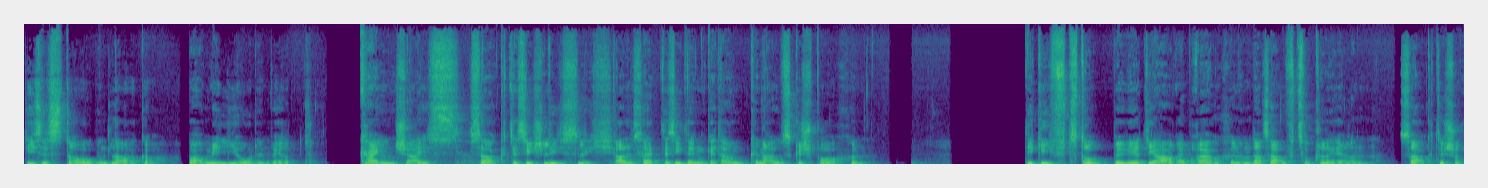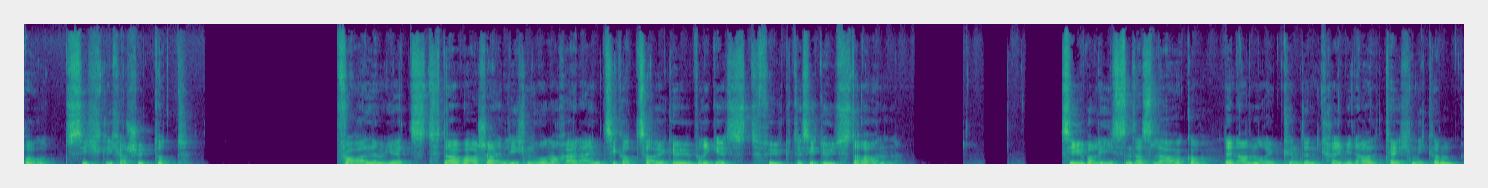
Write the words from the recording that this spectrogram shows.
Dieses Drogenlager war millionenwert. Kein Scheiß, sagte sie schließlich, als hätte sie den Gedanken ausgesprochen. Die Gifttruppe wird Jahre brauchen, um das aufzuklären, sagte Schrot, sichtlich erschüttert. Vor allem jetzt, da wahrscheinlich nur noch ein einziger Zeuge übrig ist, fügte sie düster an. Sie überließen das Lager den anrückenden Kriminaltechnikern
